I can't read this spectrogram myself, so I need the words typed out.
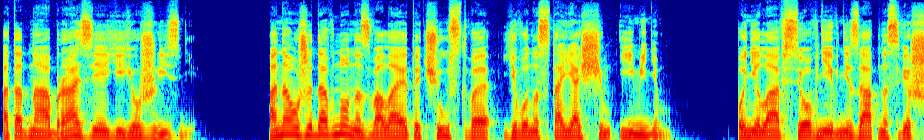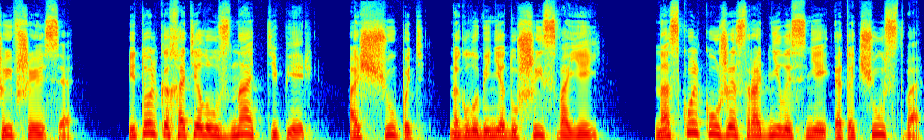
от однообразия ее жизни. Она уже давно назвала это чувство его настоящим именем, поняла все в ней внезапно свершившееся и только хотела узнать теперь, ощупать на глубине души своей, насколько уже сроднилось с ней это чувство,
